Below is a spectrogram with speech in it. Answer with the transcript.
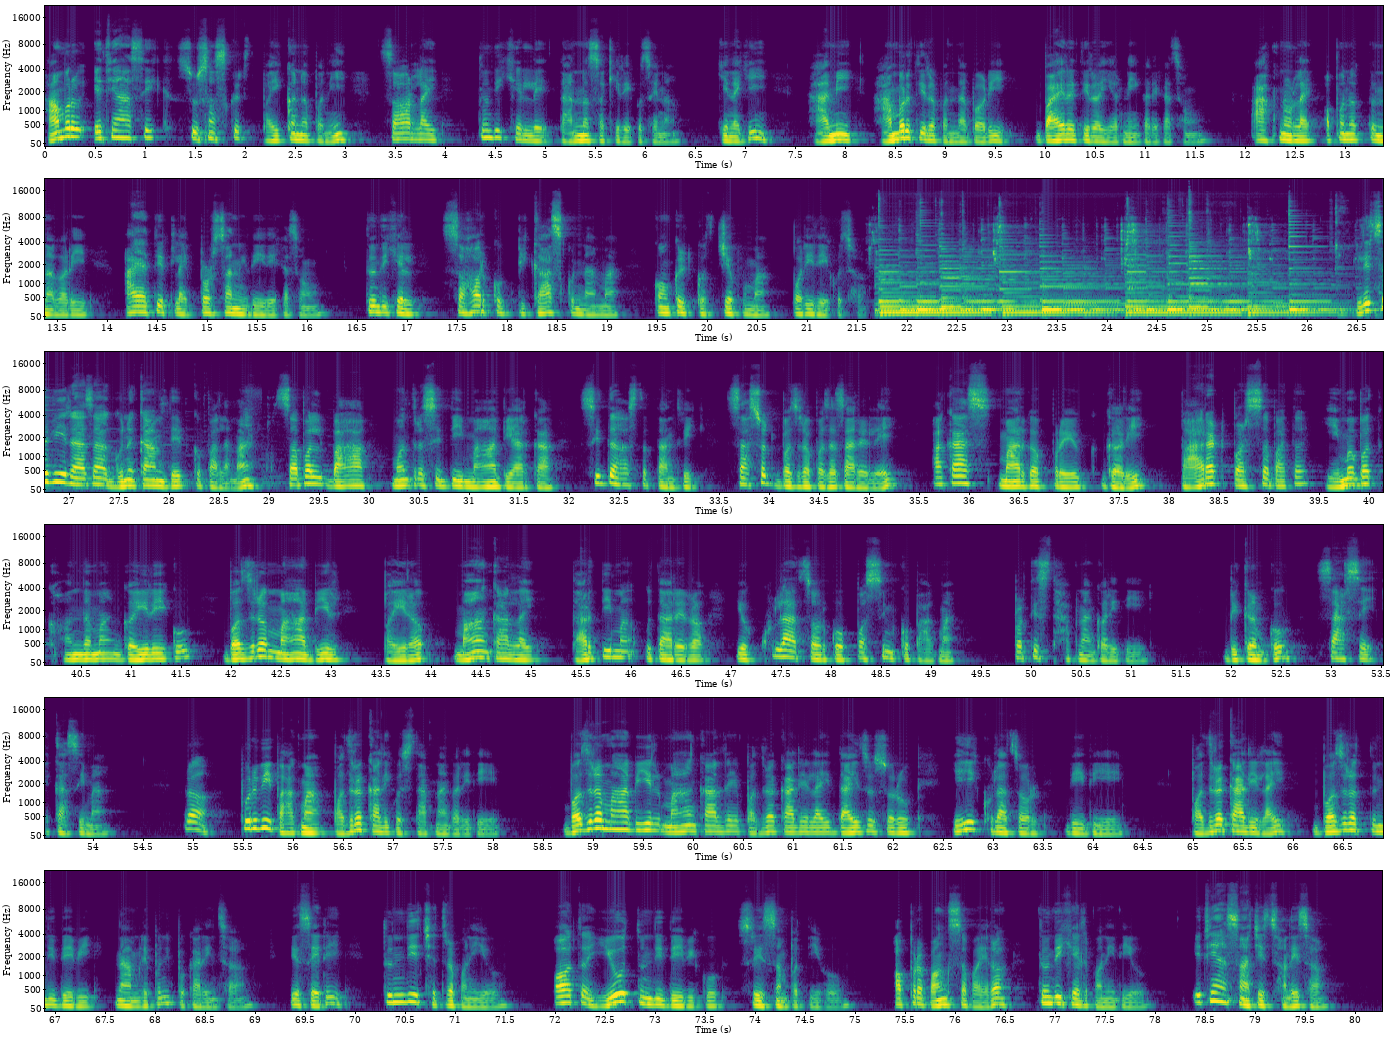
हाम्रो ऐतिहासिक सुसंस्कृत भइकन पनि सहरलाई तुन्दी खेलले धान्न सकिरहेको छैन। किनकि हामी हाम्रोतिर भन्दा बढी बाहिरतिर हेर्ने गरेका छौँ। आफ्नोलाई अपनत्व नगरी आयातितलाई प्रोत्साहन दिइरहेका छौँ। तुन्दिखेल सहरको विकासको नाममा कङ्क्रिटको चेपुमा परिरहेको छ। लिच्छवी राजा गुणकामदेवको पालामा सबल बाह मन्त्रसिद्धि महाविहारका सिद्धहस्त तान्त्रिक शाश्वत वज्र बजाचार्यले आकाश मार्ग प्रयोग गरी भारतवर्षबाट हिमवत खण्डमा गइरहेको वज्र महावीर भैरव महाकाललाई धरतीमा उतारेर यो खुला चौरको पश्चिमको भागमा प्रतिस्थापना गरिदिए। विक्रमको चार सय एकासीमा र पूर्वी भागमा भद्रकालीको स्थापना गरिदिए। वज्र महावीर महाकालले भद्रकालीलाई दाइजो स्वरूप यही खुला चौर दिइदिए। भद्रकालीलाई वज्र तुन्दी देवी नामले पनि पुकारिन्छ। यसरी तुन्दी क्षेत्र पनि हो। अ त यो तुन्दी देवीको श्री सम्पत्ति हो। अप्रभंश भएर तुन्दिखेल भनिदियो इतिहास साँच्ची छँदैछ।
